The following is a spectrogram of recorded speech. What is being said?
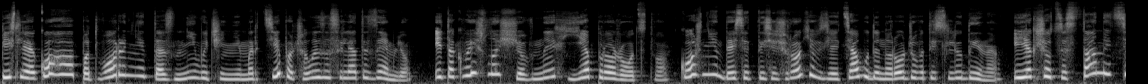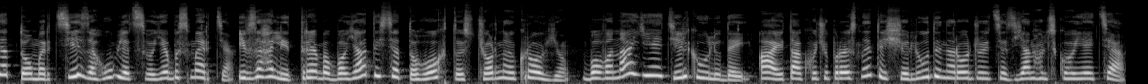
після якого потворені та знівечені мерці почали заселяти землю. І так вийшло, що в них є пророцтво. Кожні 10 тисяч років з яйця буде народжуватись людина. І якщо це станеться, то мерці загублять своє безсмертя. І взагалі треба боятися того, хто з чорною кров'ю, бо вона є тільки у людей. А і так хочу прояснити, що люди народжуються з янгольського яйця.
